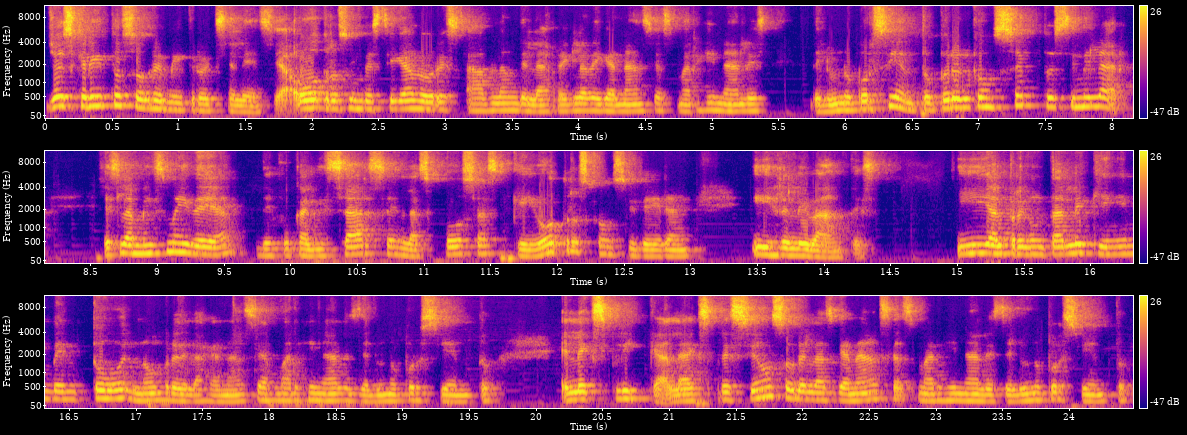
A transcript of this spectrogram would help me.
yo he escrito sobre microexcelencia. Otros investigadores hablan de la regla de ganancias marginales del 1%, pero el concepto es similar. Es la misma idea de focalizarse en las cosas que otros consideran irrelevantes. Y al preguntarle quién inventó el nombre de las ganancias marginales del 1%, él explica, la expresión sobre las ganancias marginales del 1%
